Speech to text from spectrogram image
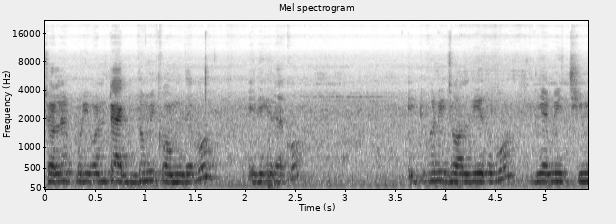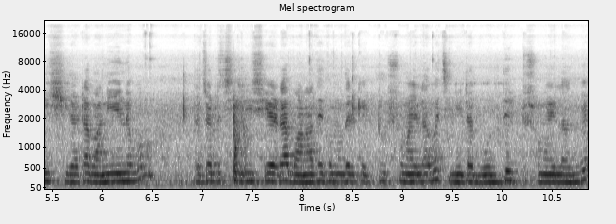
জলের পরিমাণটা একদমই কম দেবো। এদিকে দেখো একটুখানি জল দিয়ে দেবো। দিয়ে আমি চিনি শিরাটা বানিয়ে নেব। তা চলো চিনি শিরাটা বানাতে তোমাদেরকে একটু সময় লাগবে। চিনিটা গলতে একটু সময় লাগবে।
